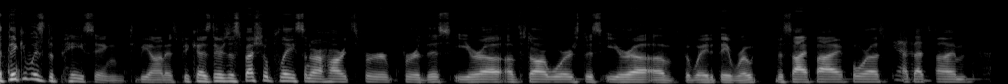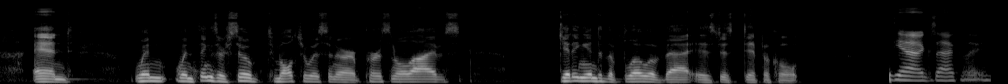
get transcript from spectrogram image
I think it was the pacing, to be honest, because there's a special place in our hearts for for this era of Star Wars, this era of the way that they wrote the sci-fi for us yeah. at that time, and when when things are so tumultuous in our personal lives, getting into the flow of that is just difficult. Yeah, exactly.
